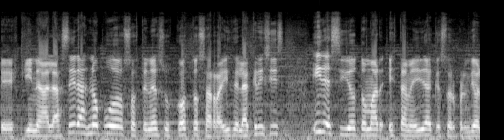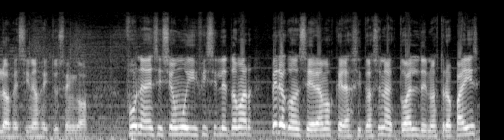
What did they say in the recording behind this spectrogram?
esquina a las Heras, no pudo sostener sus costos a raíz de la crisis y decidió tomar esta medida que sorprendió a los vecinos de Ituzaingó. Fue una decisión muy difícil de tomar, pero consideramos que la situación actual de nuestro país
